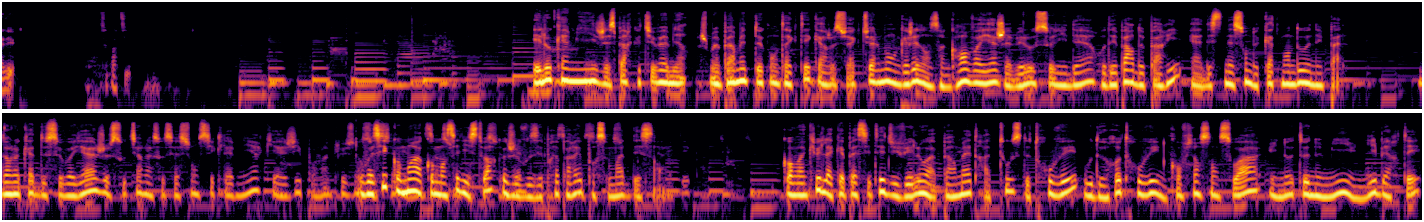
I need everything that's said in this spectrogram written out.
Allez, c'est parti. Hello Camille, j'espère que tu vas bien. Je me permets de te contacter car je suis actuellement engagée dans un grand voyage à vélo solidaire au départ de Paris et à destination de Katmandou au Népal. Dans le cadre de ce voyage, je soutiens l'association Cycle Avenir qui agit pour l'inclusion. Voici comment a commencé l'histoire que je vous ai préparée pour ce mois de décembre. Convaincu de la capacité du vélo à permettre à tous de trouver ou de retrouver une confiance en soi, une autonomie, une liberté,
